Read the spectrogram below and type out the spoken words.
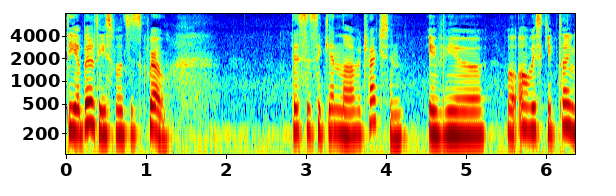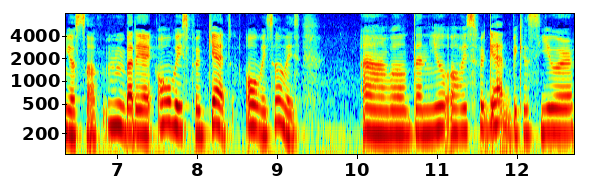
the abilities will just grow this is again law of attraction if you will always keep telling yourself mm, but i always forget always always uh, well then you'll always forget because you're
